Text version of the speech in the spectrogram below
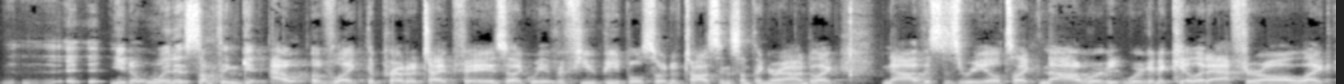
you know when does something get out of like the prototype phase like we have a few people sort of tossing something around like nah this is real it's like nah we're, we're gonna kill it after all like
